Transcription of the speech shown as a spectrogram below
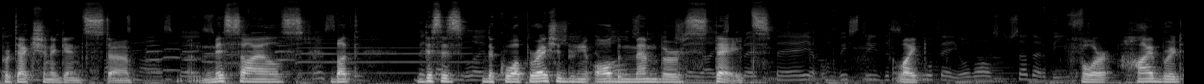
protection against uh, missiles, but this is the cooperation between all the member states, like for hybrid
